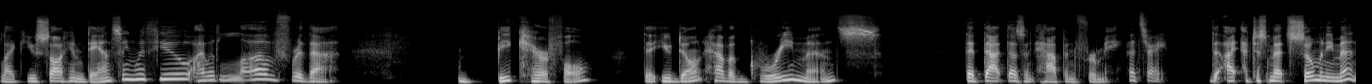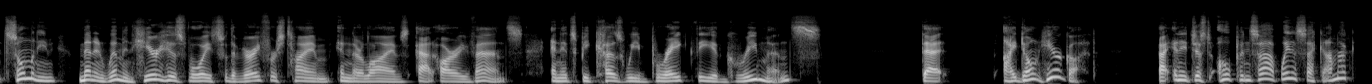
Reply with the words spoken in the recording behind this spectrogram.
Like you saw him dancing with you? I would love for that. Be careful that you don't have agreements that that doesn't happen for me. That's right. I, I just met so many men, so many men and women hear his voice for the very first time in their lives at our events. And it's because we break the agreements that I don't hear God. Uh, And it just opens up. Wait a second. I'm not,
